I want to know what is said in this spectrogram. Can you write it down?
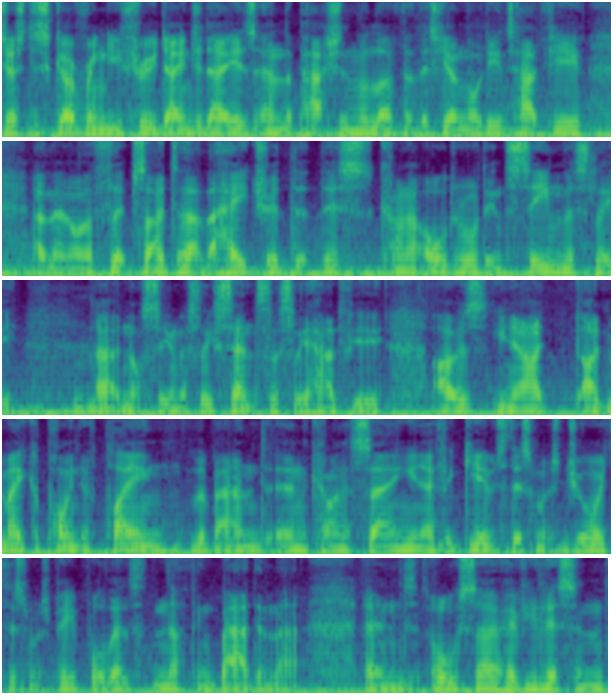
just discovering you through Danger Days and the passion and the love that this young audience had for you, and then on the flip side to that, the hatred that this kind of older audience seamlessly, uh, not seamlessly, senselessly had for you. I was, you know, I'd, I'd make a point of playing the band and kind of saying, you know, if it gives this much joy to this much people, there's nothing bad in that. And also, have you listened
